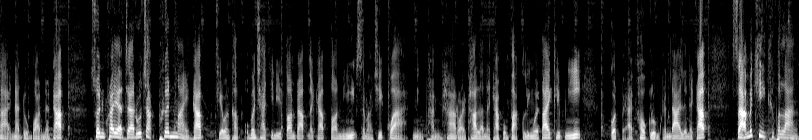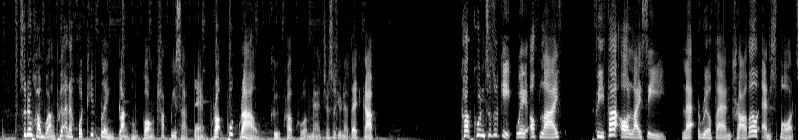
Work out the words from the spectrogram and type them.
สายนัดดูบอลนะครับ ส่วนใครอยากจะรู้จักเพื่อนใหม่ครับเชียร์วันขับโอเ n นช t ยินดีต้อนรับนะครับ ตอนนี้สมาชิกกว่า 1,500 ท่านแล้วนะครับ ผมฝากลิงก์ไว้ใต้คลิปนี้ กดไปแอดเข้ากลุ่มกันได้เลยนะครับสามัคคีคือพลังสู้ด้วยความหวังเพื่ออนาคตที่เปล่งปลั่งของกองทัพปีศาจแดงเพราะพวกเราคือครอบครัวแมนเชสเตอร์ยูไนเต็ดครับขอบคุณ Suzuki Way of Life FIFA ออนไลน์4และ Real Fan Travel and Sports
